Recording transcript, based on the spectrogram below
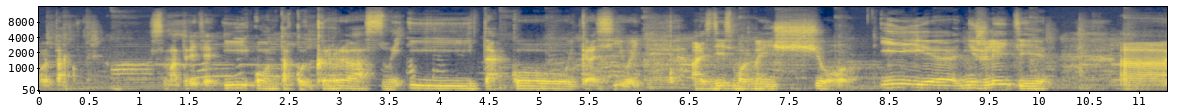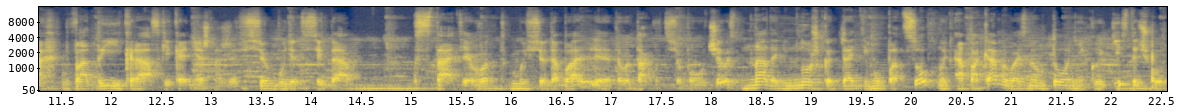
вот так вот. Смотрите, и он такой красный, и такой красивый. А здесь можно еще. И э, не жалейте а, воды и краски, конечно же. Все будет всегда кстати, вот мы все добавили, это вот так вот все получилось. Надо немножко дать ему подсохнуть, а пока мы возьмем тоненькую кисточку,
